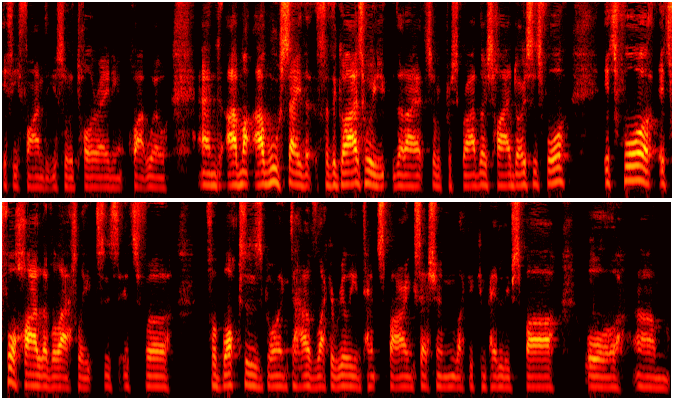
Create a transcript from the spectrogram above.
if you find that you're sort of tolerating it quite well. And um, I will say that for the guys who that I sort of prescribe those higher doses for, it's for it's for high level athletes. It's it's for for boxers going to have like a really intense sparring session, like a competitive spar, or um,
